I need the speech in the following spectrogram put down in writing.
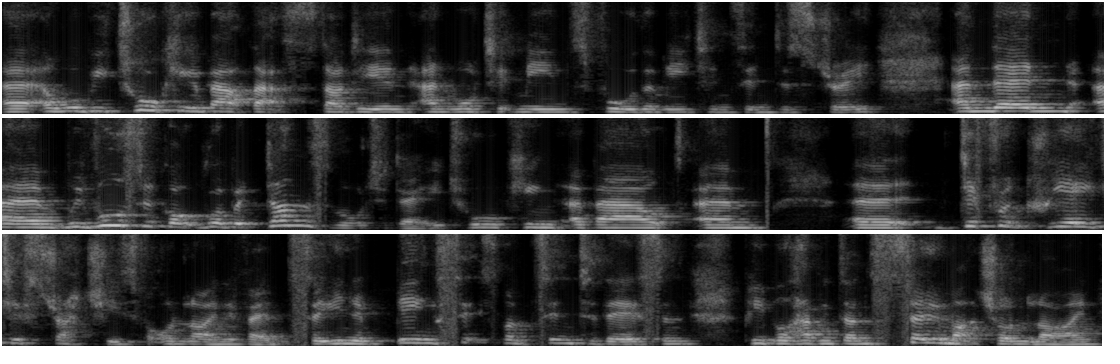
Uh, and we'll be talking about that study and, and what it means for the meetings industry. And then um, we've also got Robert Dunsmore today talking about um, uh, different creative strategies for online events. So, you know, being six months into this and people having done so much online,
